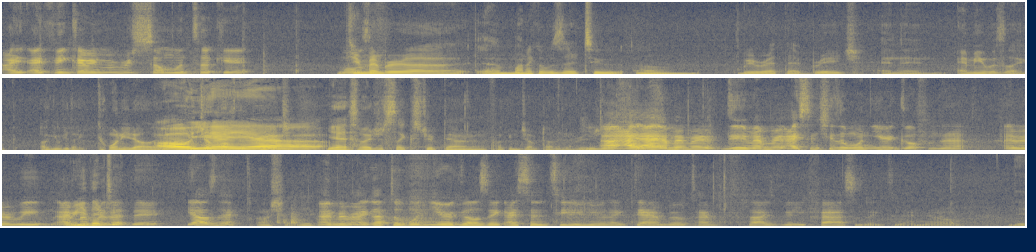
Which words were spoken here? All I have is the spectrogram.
I, I think I remember someone took it. What Do you remember? Uh, uh, Monica was there too. Um, we were at that bridge, and then Emmy was like, "I'll give you like twenty dollars." Oh if you jump yeah, off the yeah. Bridge. Yeah, so I just like stripped down and fucking jumped off the bridge. I, I, I remember. Do you remember? I sent you the one year ago from that. I remember we. I Were you remember there that day. Yeah, I was there. Oh shit! Yeah. I remember. I got the one year ago. I was like, I sent it to you, and you were like, "Damn, bro, time flies really fast." I was like, "Dude, I know." Yeah.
